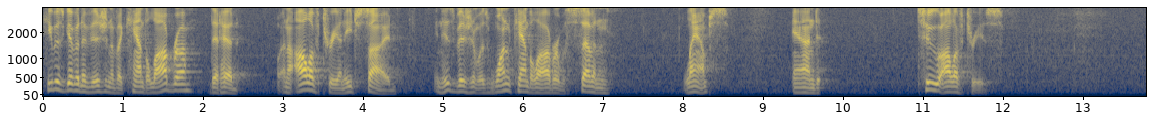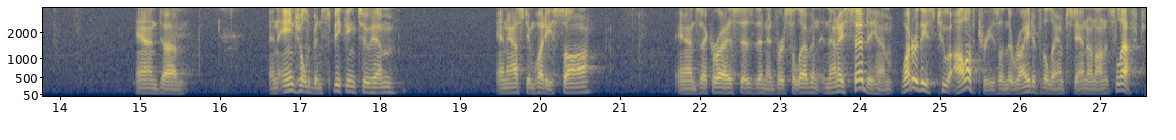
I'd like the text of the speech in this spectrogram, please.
He was given a vision of a candelabra that had an olive tree on each side. In his vision, it was one candelabra with seven lamps and two olive trees. And um, an angel had been speaking to him and asked him what he saw. And Zechariah says then in verse 11, And then I said to him, What are these two olive trees on the right of the lampstand and on its left?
